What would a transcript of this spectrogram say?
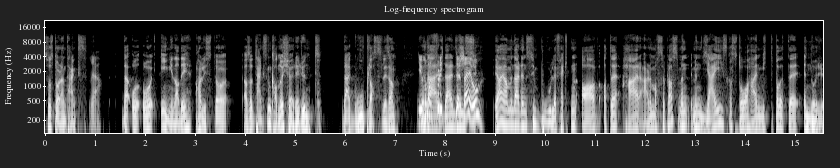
så står det en tanks. ja. Det er, og, og ingen av de har lyst til å Altså, tanksen kan jo kjøre rundt. Det er god plass, liksom. Jo, men men han er flytter den seg jo. Ja, ja, men det er den symboleffekten av at det, her er det masse plass, men, men jeg skal stå her midt på dette enorme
